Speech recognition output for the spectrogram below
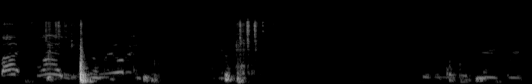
Bite flies come out and Look at help it. That green pull that plug like that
